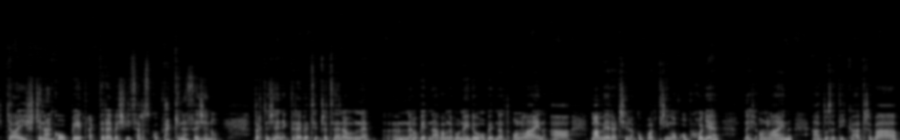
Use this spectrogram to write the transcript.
chtěla ještě nakoupit a které ve Švýcarsku taky neseženu. Protože některé věci přece jenom ne, neobjednávám nebo nejdou objednat online a mám je radši nakupovat přímo v obchodě, než online a to se týká třeba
